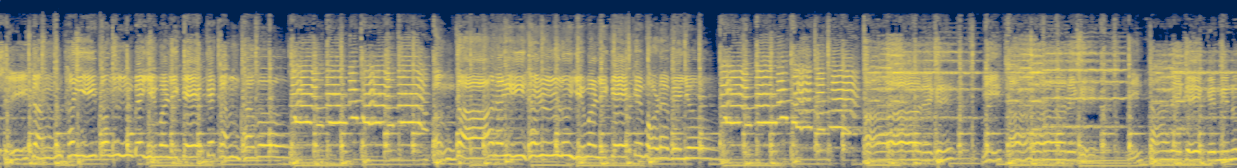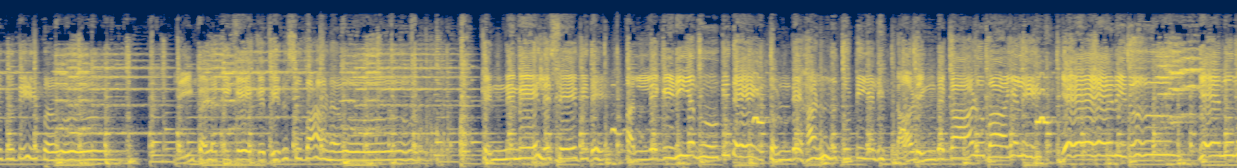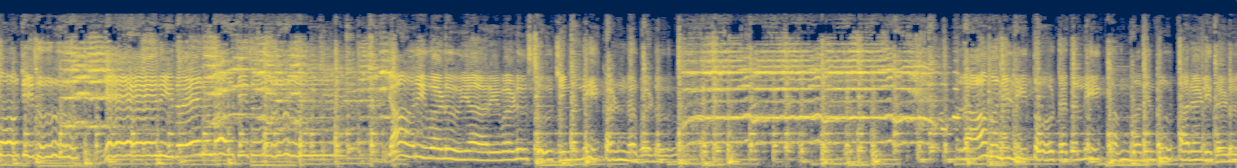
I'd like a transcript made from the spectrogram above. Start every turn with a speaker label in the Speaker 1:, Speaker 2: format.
Speaker 1: ಶ್ರೀಗಂಧ ಈ ಬೊಂಬೆ ಇವಳಿಗೇಕೆ ಗಂಧವೋ? ಬಂಗಾರ ಈ ಹೆಣ್ಣು ಇವಳಿಗೇಕೆ ಮೊಡವೆಯೋ ತಾರೆಗೆ, ಈ ತಾರೆಗೆ, ಈ ತಾರೆಗೇಕೆ ನಿನಗು ದೀಪವು? ಈ ಬೆಳಕಿಗೇಕೆ ಬಿರುಸು ಬಾಣವೋ? ಕೆನ್ನೆ ಮೇಲೆ ಸೇವಿದೆ, ಅಲ್ಲೆ ಗಿಣಿಯ ಮೂಗಿದೆ. ತೊಂಡೆ ಹಣ್ಣು ತುಟಿಯಲಿ ದಾಳಿಂಬೆ ಕಾಳು ಬಾಯಲಿ. ಏನಿದು, ಏನು ಮೋಜಿದು, ಏನಿದು, ಏನು ಮೋಜಿದು. ಯಾರಿವಳು ಯಾರಿವಳು ಸೂಚಿ ಮಲ್ಲಿ ಕಣ್ಣವಳು. ರಾಮನಳ್ಳಿ ತೋಟದಲ್ಲಿ ಕಮ್ಮನೆಂದು மலரளிதழ்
